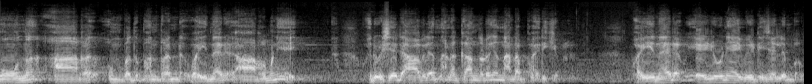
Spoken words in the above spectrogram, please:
മൂന്ന് ആറ് ഒമ്പത് പന്ത്രണ്ട് വൈകുന്നേരം ആറു മണിയായി. ഒരു പക്ഷേ രാവിലെ നടക്കാൻ തുടങ്ങിയ നടപ്പായിരിക്കും. വൈകുന്നേരം ഏഴ് മണിയായി വീട്ടിൽ ചെല്ലുമ്പം.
